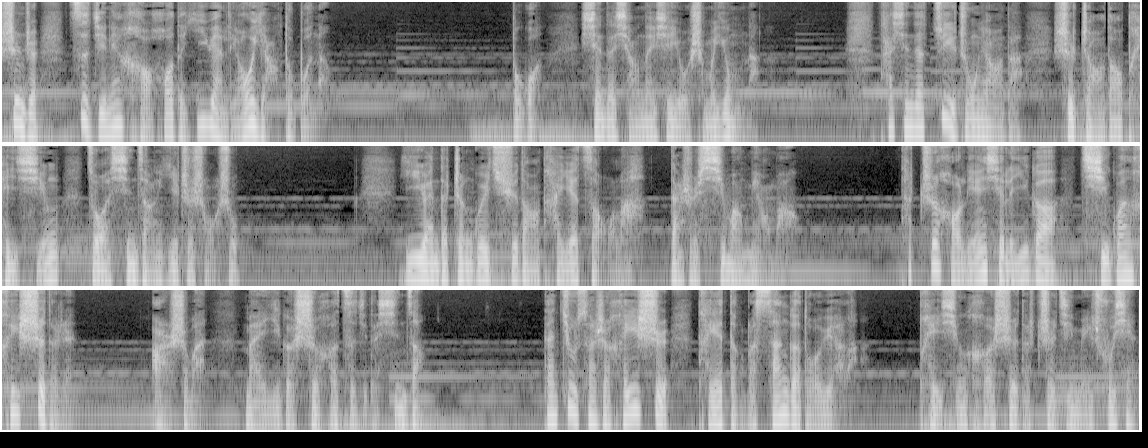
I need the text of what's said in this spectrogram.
甚至自己连好好的医院疗养都不能。不过现在想那些有什么用呢？他现在最重要的是找到配型做心脏移植手术。医院的正规渠道他也走了，但是希望渺茫。他只好联系了一个器官黑市的人，二十万买一个适合自己的心脏。但就算是黑市，他也等了三个多月了，配型合适的至今没出现。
